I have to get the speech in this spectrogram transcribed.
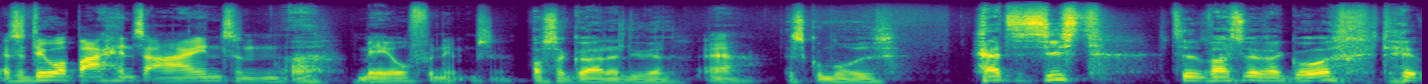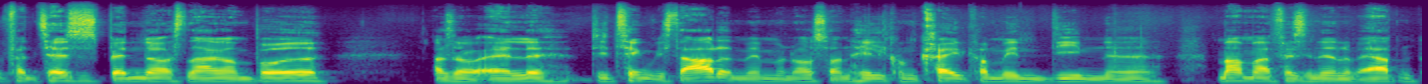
Altså, det var bare hans egen sådan, Ja. mavefornemmelse. Og så gør det alligevel. Ja. Det sgu modigt. Her til sidst, tiden faktisk ved at være gået. Det er fantastisk spændende at snakke om både altså alle de ting, vi startede med, men også sådan helt konkret komme ind i din øh, meget, meget fascinerende verden.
